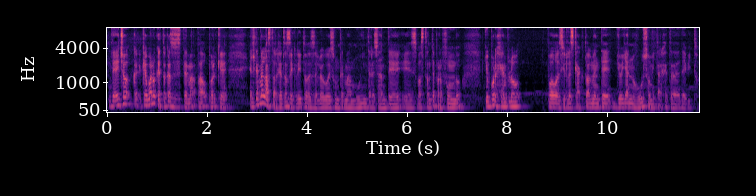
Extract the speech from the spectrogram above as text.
De hecho, qué bueno que tocas ese tema, Pau, porque el tema de las tarjetas de crédito, desde luego, es un tema muy interesante, es bastante profundo. Yo, por ejemplo, puedo decirles que actualmente yo ya no uso mi tarjeta de débito.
